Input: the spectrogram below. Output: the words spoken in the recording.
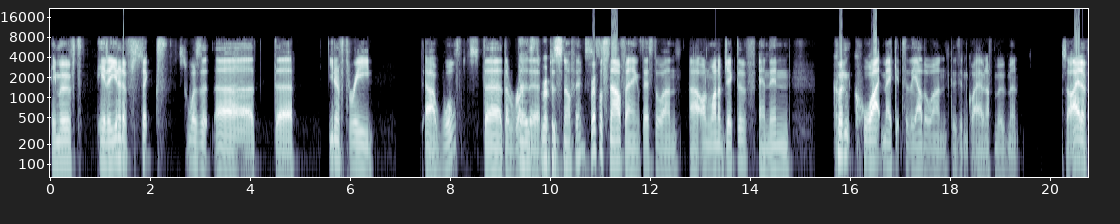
He moved. He had a unit of six. Was it uh, the unit of three uh, wolves? The the The, the Rippa's Snarlfangs. Ripple Snarlfangs, that's the one, uh, on one objective, and then couldn't quite make it to the other one because he didn't quite have enough movement. So I had a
